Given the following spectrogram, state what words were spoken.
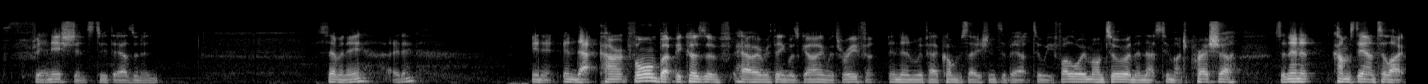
finished since 2017, 18 in it in that current form, but because of how everything was going with Reef, and then we've had conversations about do we follow him on tour, and then that's too much pressure. So then it comes down to like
